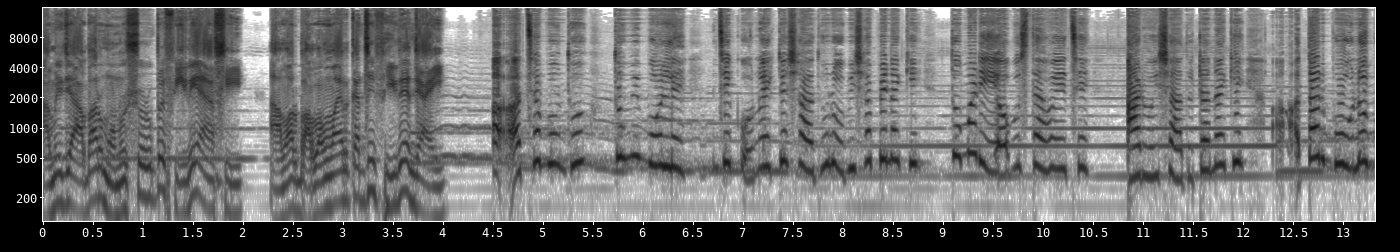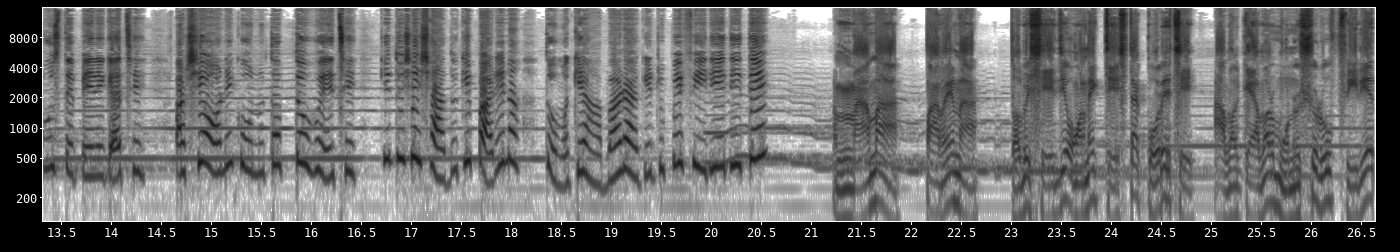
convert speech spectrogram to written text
আমি যে আবার মনুষ্য রূপে ফিরে আসি, আমার বাবা মায়ের কাছে ফিরে যাই। আচ্ছা বন্ধু, তুমি বললে যে কোনো একটা সাধুর অভিশাপে নাকি তোমার এই অবস্থা হয়েছে। আর ওই সাধুটা নাকি তার ভুলও বুঝতে পেরে গেছে। আর সে অনেক অনুতপ্ত হয়েছে, কিন্তু সেই সাধু কি পারে না তোমাকে আবার আগের রূপে ফিরিয়ে দিতে? না না, পারে না। তবে সে যে অনেক চেষ্টা করেছে আমাকে আমার মনুষ্য রূপ ফিরিয়ে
